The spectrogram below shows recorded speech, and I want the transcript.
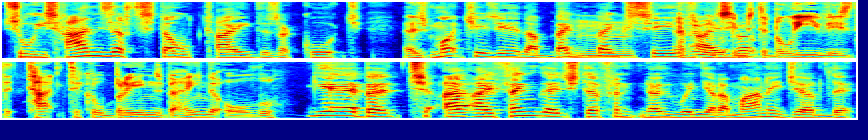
So his hands are still tied as a coach. As much as he had a big, mm, big say. Everyone seems to believe he's the tactical brains behind it all, though. Yeah, but I, I think that's different now when you're a manager that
